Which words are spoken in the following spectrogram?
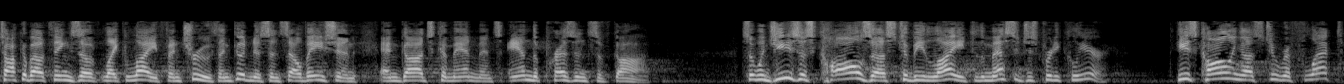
talk about things of like life and truth and goodness and salvation and God's commandments and the presence of God. So when Jesus calls us to be light, the message is pretty clear. He's calling us to reflect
